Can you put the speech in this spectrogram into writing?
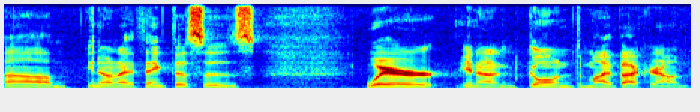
um, you know, and I think this is where, you know, going to my background,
